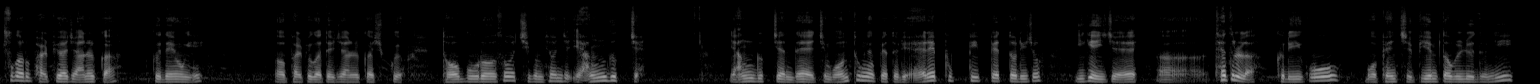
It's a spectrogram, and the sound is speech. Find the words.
추가로 발표하지 않을까 그 내용이 어, 발표가 되지 않을까 싶고요. 더불어서 지금 현재 양극재, 양극재인데 지금 원통형 배터리 LFP 배터리죠. 이게 이제 어, 테슬라 그리고 뭐 벤츠, BMW 등이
